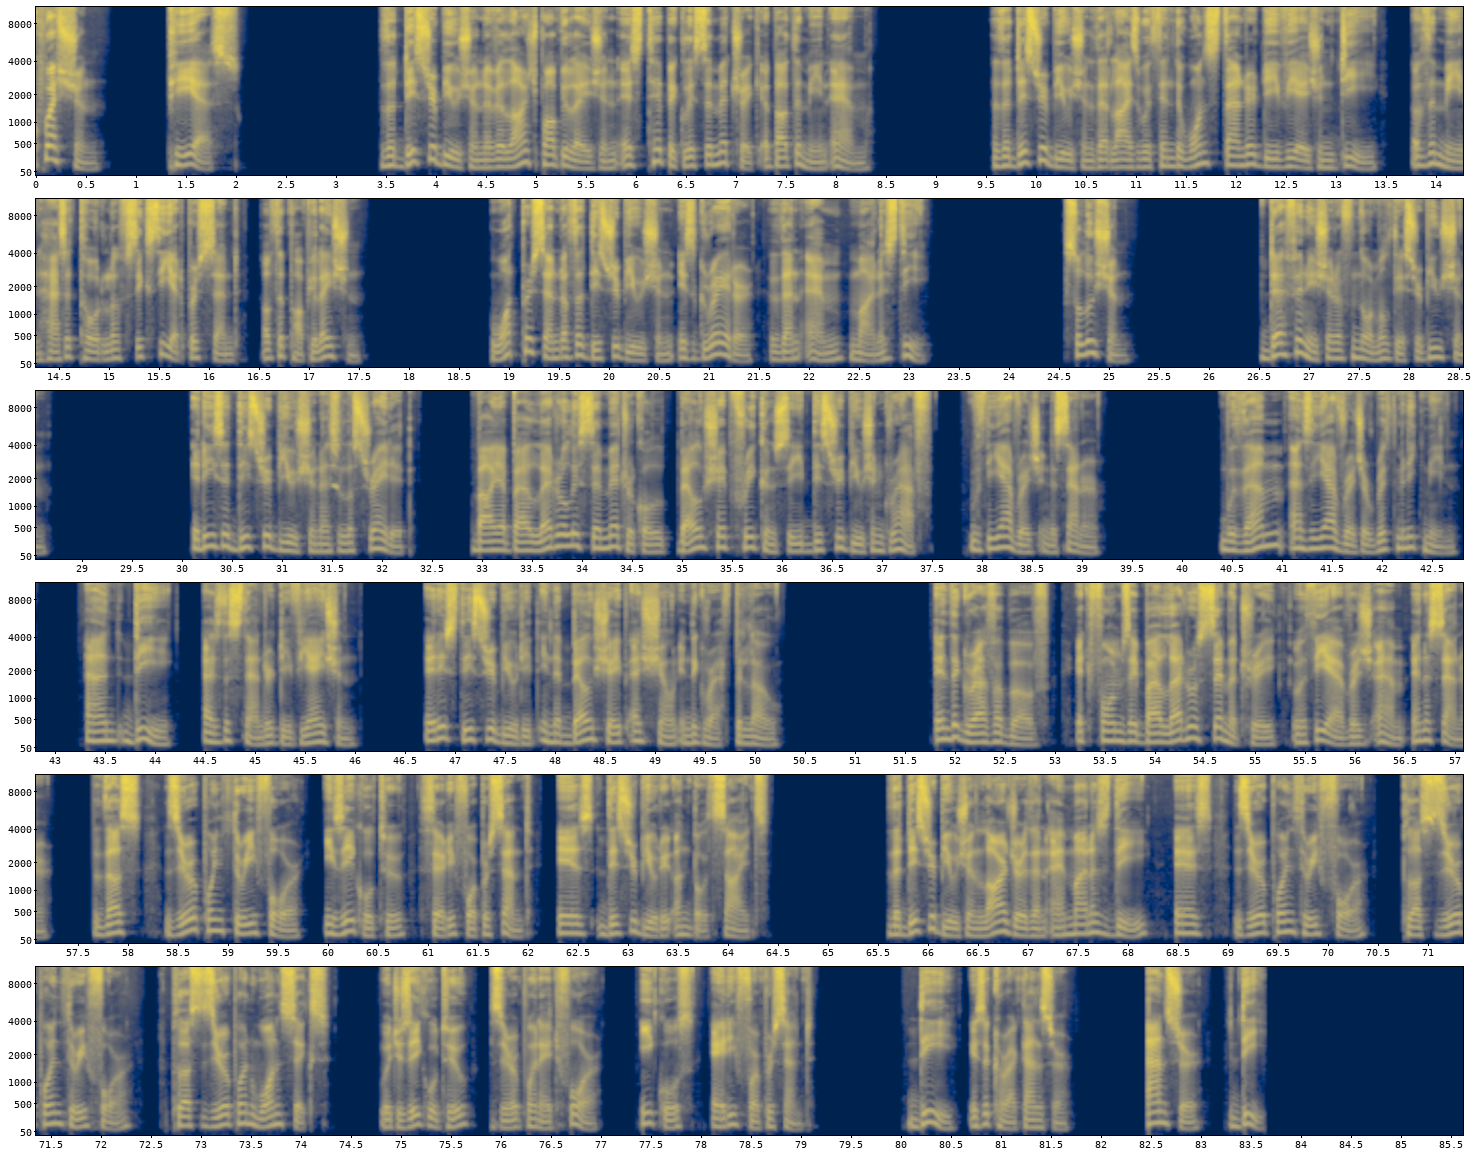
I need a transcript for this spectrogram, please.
Question P.S. The distribution of a large population is typically symmetric about the mean m. The distribution that lies within the one standard deviation d of the mean has a total of 68% of the population. What percent of the distribution is greater than m minus d? Solution Definition of normal distribution It is a distribution as illustrated by a bilaterally symmetrical bell-shaped frequency distribution graph with the average in the center. With m as the average arithmetic mean and d as the standard deviation, it is distributed in a bell shape as shown in the graph below. In the graph above, it forms a bilateral symmetry with the average m in the center. Thus, 0.34 is equal to 34% is distributed on both sides. The distribution larger than m minus d is 0.34 plus 0.34 plus 0.16, which is equal to 0.84, equals 84%. D is the correct answer. Answer D.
